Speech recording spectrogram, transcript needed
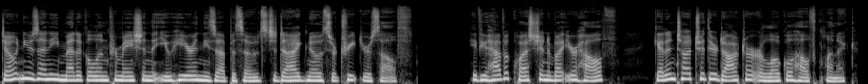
Don't use any medical information that you hear in these episodes to diagnose or treat yourself. If you have a question about your health, get in touch with your doctor or local health clinic.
